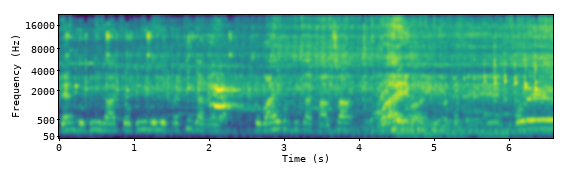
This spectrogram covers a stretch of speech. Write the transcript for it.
ਦਿਨ ਦੁਗਣੀ ਰਾਤ ਚੌਗਣੀ ਲਈ ਇਹ ਤਰੱਕੀ ਕਰ ਰਹੇ ਆ। ਸੋ ਵਾਹਿਗੁਰੂ ਜੀ ਕਾ ਖਾਲਸਾ ਵਾਹਿਗੁਰੂ ਜੀ ਕੀ ਫਤਿਹ।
